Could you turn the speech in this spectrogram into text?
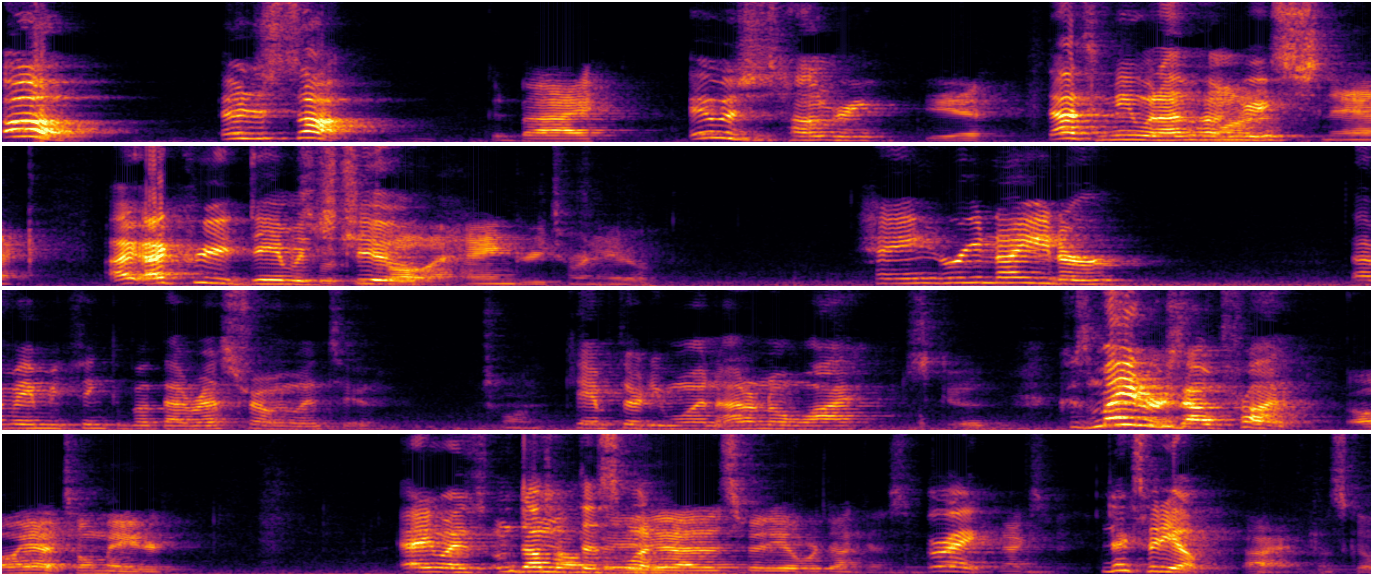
Oh, and it just stopped. Goodbye. It was just hungry. Yeah. That's me when I'm Wanted hungry. a snack. I, I create damage That's what you call a hangry tornado. Hangry nighter. That made me think about that restaurant we went to, Which one? Camp 31. I don't know why. It's good. Cause Mater's out front. Oh yeah, tomato. Anyways, I'm done with this one. Yeah, this video we're done, guys. All right, Next video. next video. All right, let's go.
